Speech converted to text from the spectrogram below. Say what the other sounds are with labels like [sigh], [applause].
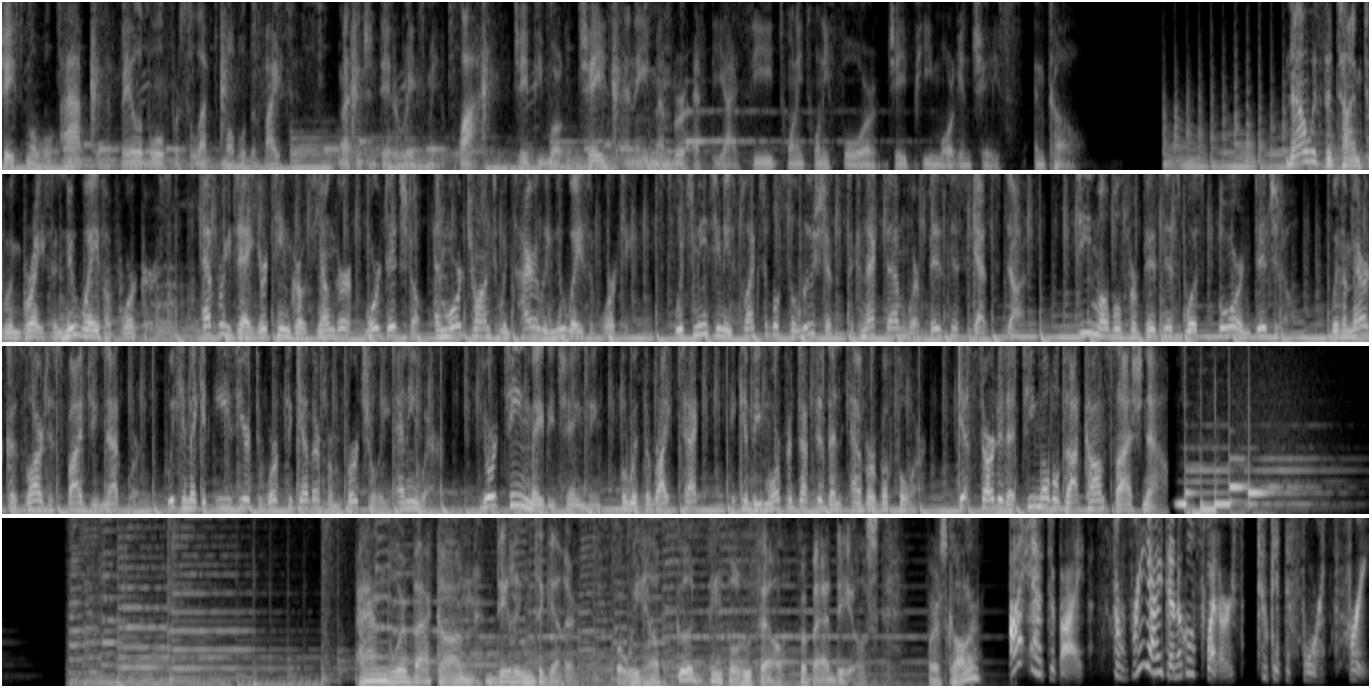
Chase mobile app is available for select mobile devices. Message and data rates may apply. JP Morgan Chase and a member FDIC 2024 JP Morgan Chase and Co. Now is the time to embrace a new wave of workers. Every day your team grows younger, more digital, and more drawn to entirely new ways of working, which means you need flexible solutions to connect them where business gets done. T-Mobile for Business was born digital. With America's largest 5G network, we can make it easier to work together from virtually anywhere. Your team may be changing, but with the right tech, it can be more productive than ever before. Get started at T-Mobile.com slash now. And we're back on Dealing Together, where we help good people who fell for bad deals. First caller? I had to buy three identical sweaters to get the fourth free.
